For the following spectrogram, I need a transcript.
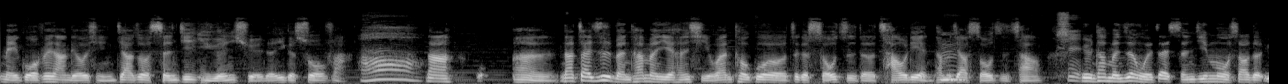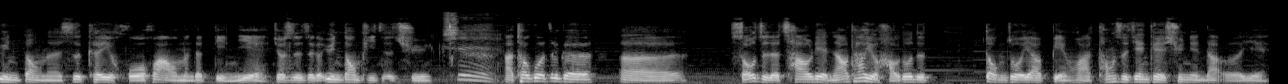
美国非常流行，叫做神经语言学的一个说法。哦，那我。嗯，那在日本，他们也很喜欢透过这个手指的操练，他们叫手指操，嗯、是因为他们认为在神经末梢的运动呢，是可以活化我们的顶叶，就是这个运动皮质区。是啊，透过这个呃手指的操练，然后它有好多的动作要变化，同时间可以训练到额叶。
